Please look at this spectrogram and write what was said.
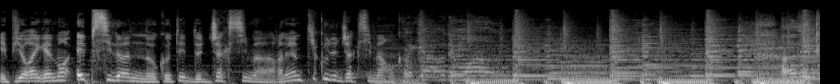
Et puis il y aura également Epsilon aux côtés de Jack Simard. Allez, un petit coup de Jack Simard encore. Regarde-moi avec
